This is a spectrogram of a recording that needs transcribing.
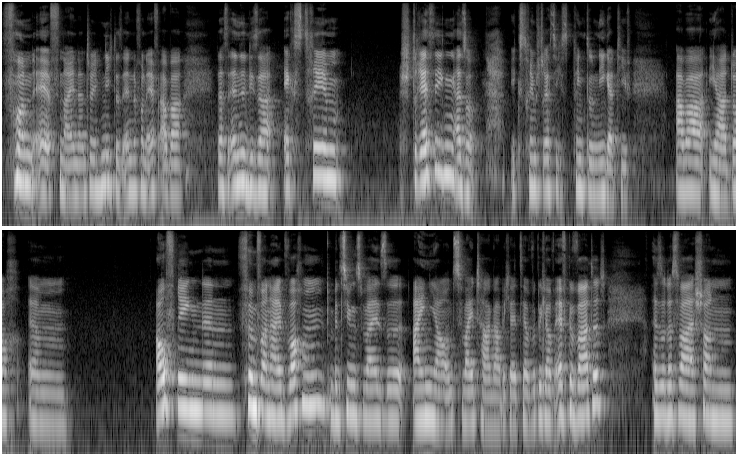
von F. Nein, natürlich nicht das Ende von F, aber das Ende dieser extrem stressigen, also extrem stressig, es klingt so negativ, aber ja, doch ähm, aufregenden fünfeinhalb Wochen, beziehungsweise ein Jahr und zwei Tage habe ich jetzt ja wirklich auf F gewartet. Also das war schon,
